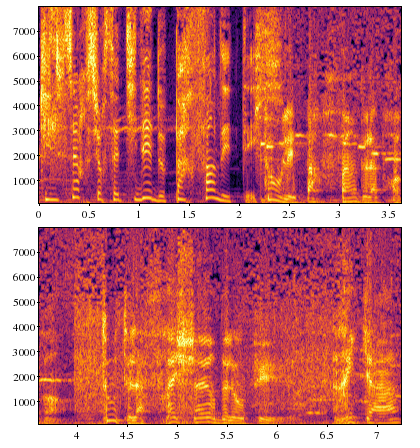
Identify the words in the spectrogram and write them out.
qu'il sort sur cette idée de parfum d'été. Tous les parfums de la Provence, toute la fraîcheur de l'eau pure. Ricard,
